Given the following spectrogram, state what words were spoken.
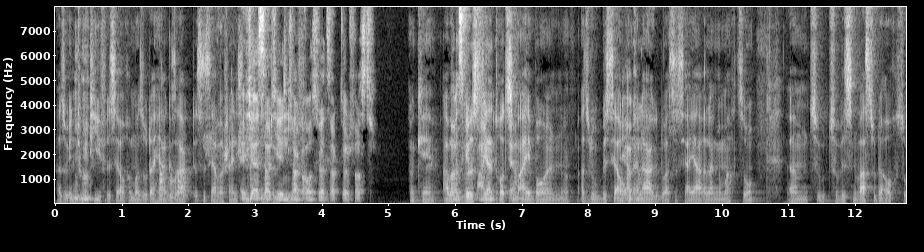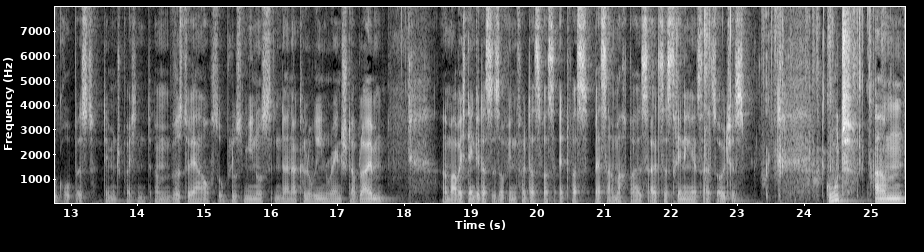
Also mhm. intuitiv mhm. ist ja auch immer so dahergesagt. Es ist ja wahrscheinlich. Ich esse halt jeden Tag auswärts aktuell fast. Okay, aber, aber du wirst ja trotzdem ja. eyeballen. Ne? Also du bist ja auch ja, in der Lage, du hast es ja jahrelang gemacht, so ähm, zu, zu wissen, was du da auch so grob bist. Dementsprechend ähm, wirst du ja auch so plus minus in deiner Kalorienrange da bleiben. Ähm, aber ich denke, das ist auf jeden Fall das, was etwas besser machbar ist als das Training jetzt als solches. Gut, ähm,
